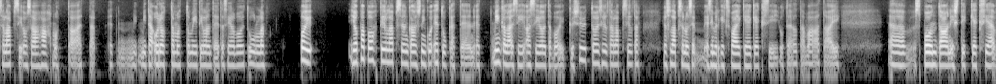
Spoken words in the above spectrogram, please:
Se lapsi osaa hahmottaa, että että mitä odottamattomia tilanteita siellä voi tulla. Voi jopa pohtia lapsen kanssa niin kuin etukäteen, että minkälaisia asioita voi kysyä toisilta lapsilta, jos lapsen on esimerkiksi vaikea keksiä juteltavaa tai spontaanisti keksiä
